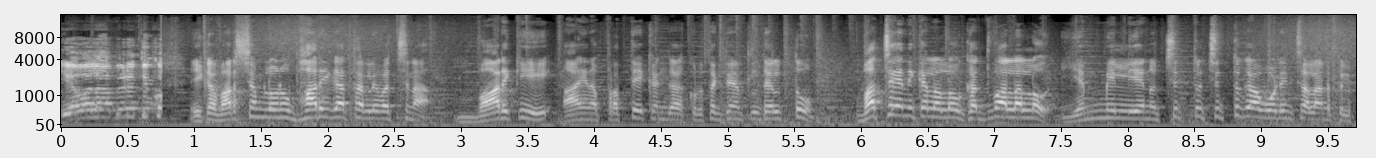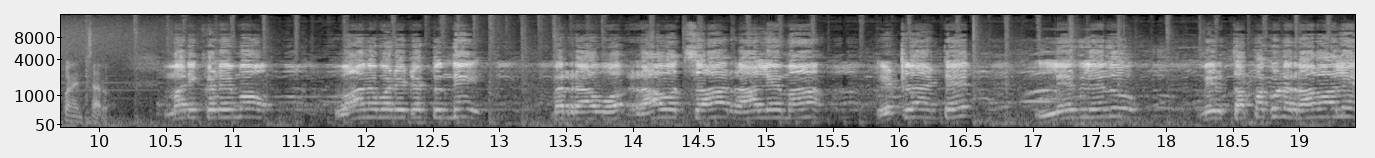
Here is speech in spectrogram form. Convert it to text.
ఎవరి అభివృద్ధి కోసం ఇక వర్షంలోనూ భారీగా తరలివచ్చిన వారికి ఆయన ప్రత్యేకంగా కృతజ్ఞతలు తెలుపుతూ వచ్చే ఎన్నికలలో గద్వాలలో ఎమ్మెల్యేను చిత్తు చిత్తుగా ఓడించాలని పిలుపునిచ్చారు. మరి ఇక్కడేమో వాన పడేటట్టుంది. మరి రావ రావచ్చా? రాలేమా? ఎట్లా అంటే లేదు లేదు మీరు తప్పకుండా రావాలి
